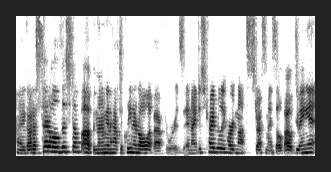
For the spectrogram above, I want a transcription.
I got to set all this stuff up and then I'm going to have to clean it all up afterwards. And I just tried really hard not to stress myself out doing it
